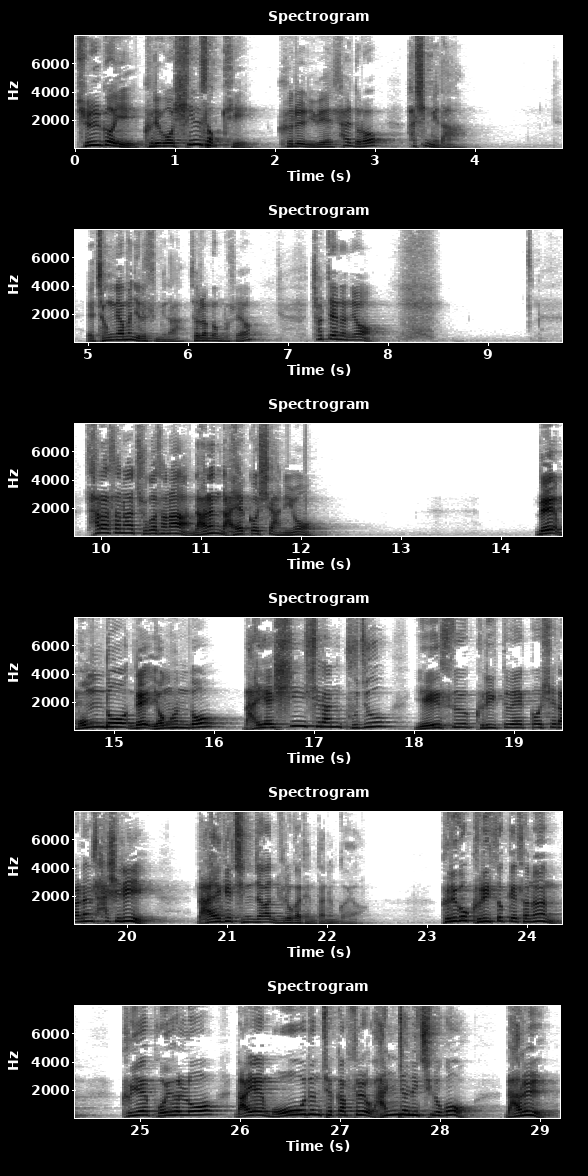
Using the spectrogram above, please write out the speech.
즐거이 그리고 신속히 그를 위해 살도록 하십니다. 예, 정리하면 이렇습니다. 저를 한번 보세요. 첫째는요. 살아서나 죽어서나 나는 나의 것이 아니요. 내 몸도 내 영혼도 나의 신실한 구주 예수 그리스도의 것이라는 사실이 나에게 진정한 위로가 된다는 거예요. 그리고 그리스도께서는 그의 보혈로 나의 모든 죄값을 완전히 치르고 나를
